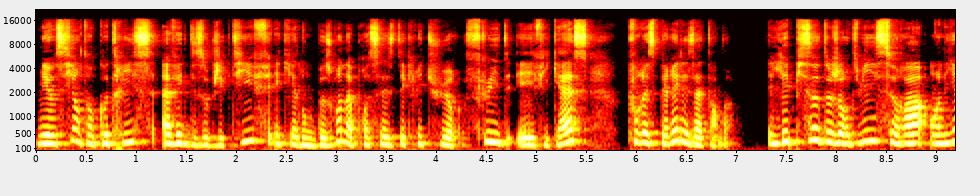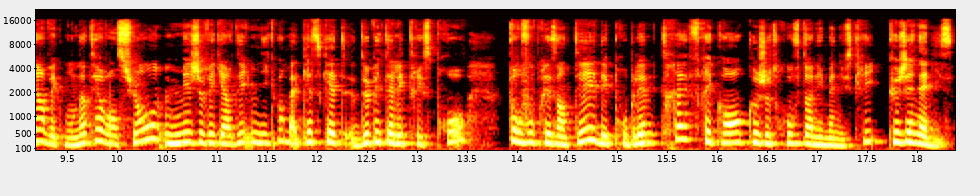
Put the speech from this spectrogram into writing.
mais aussi en tant qu'autrice avec des objectifs et qui a donc besoin d'un process d'écriture fluide et efficace pour espérer les atteindre. L'épisode d'aujourd'hui sera en lien avec mon intervention, mais je vais garder uniquement ma casquette de bêta lectrice pro pour vous présenter des problèmes très fréquents que je trouve dans les manuscrits que j'analyse.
